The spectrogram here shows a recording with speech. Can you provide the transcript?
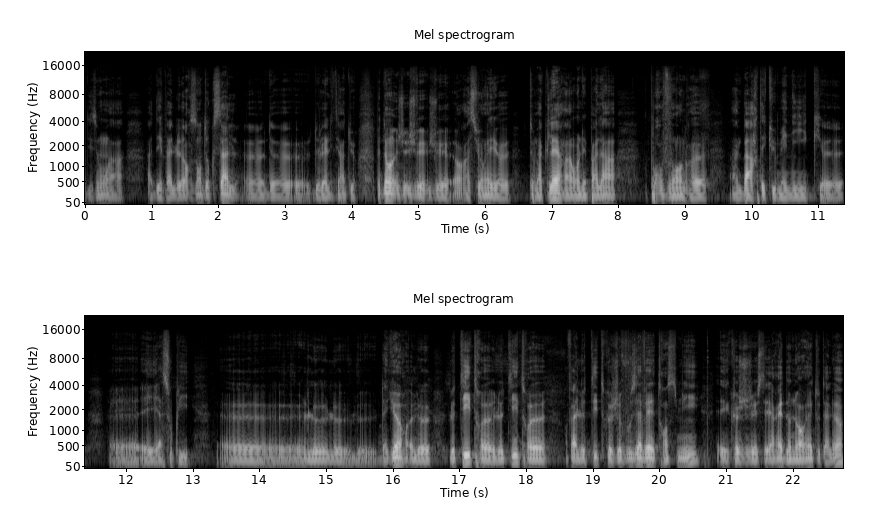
disons, à, des valeurs endoxales euh, de, la littérature. Maintenant, je, vais, rassurer Thomas Claire, hein, on n'est pas là pour vendre un Barthes écuménique et assoupi. le, D'ailleurs, le, titre, le titre, enfin le titre que je vous avais transmis et que j'essaierai d'honorer tout à l'heure,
